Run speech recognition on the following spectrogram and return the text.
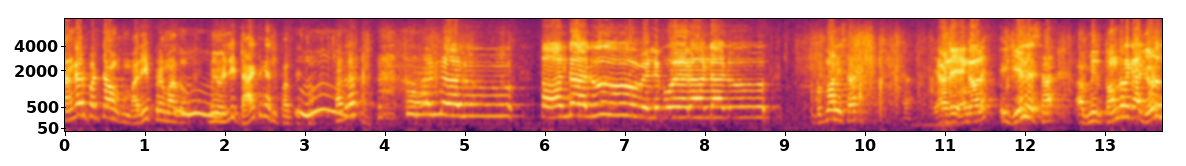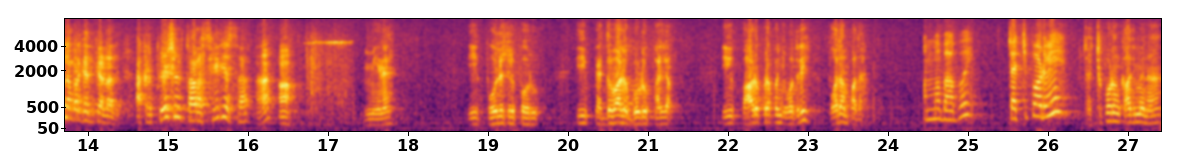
కంగారు పడితే ఆమెకు మరీ ప్రమాదం. మేము. వెళ్ళి డాక్టర్ గారిని పంపిస్తాం. పదరా? అండాలు అండాలు. వెళ్ళిపోయారు అండాలు? Good morning sir. ఏమండి ఏం కావాలి? ఏం లేదు సార్. మీరు తొందరగా ఏడో నెంబర్ గదికి వెళ్ళాలి అక్కడ పేషెంట్ చాలా సీరియస్ సార్. ఆ. మీనా ఈ పోలీసులు పోరు ఈ పెద్దవాళ్ళు గూడు పల్లెం. ఈ పాడు ప్రపంచం వదిలి పోదాం పద. అమ్మ బాబోయ్ చచ్చిపోవడమే? చచ్చిపోవడం కాదు మీనా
